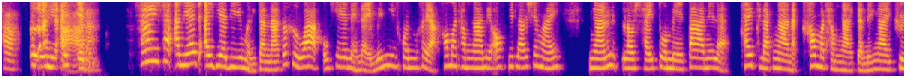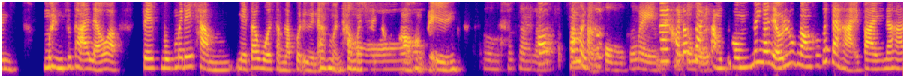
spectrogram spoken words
ค่ะเอออันนี้ไอเดียใช่ใช่อันนี้ไอเดียดีเหมือนกันนะ ก็คือว่าโอเคไหนๆไม่มีคนอยากเข้ามาทำงานในออฟฟิศแล้วใช่ไหม งั้นเราใช้ตัวเมตานี่แหละ ให้พนักงานอะเข้ามาทำงานกันได้ง่ายขึ้น เหมือนสุดท้ายแล้วอะ Facebook ไม่ได้ทำเมตาเวิร์สสำหรับคนอื่นนะ เหมือนทำมาใช้กับของตัวเอง เออเข้าใจแล้วสร้างสังคมข้างในใช่เขาต้องสร้างสังคม ไม่งั้นเดี๋ยวลูกน้องเขาก็จะหายไปนะคะ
